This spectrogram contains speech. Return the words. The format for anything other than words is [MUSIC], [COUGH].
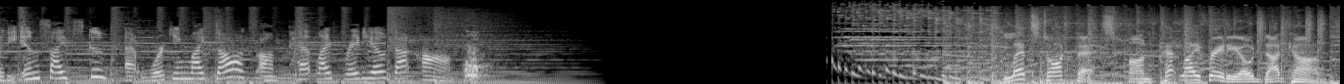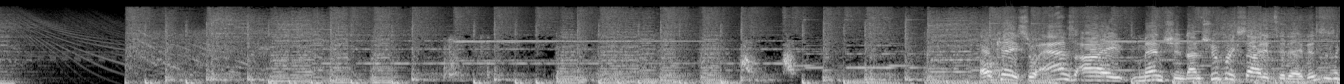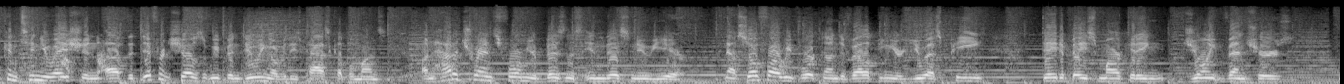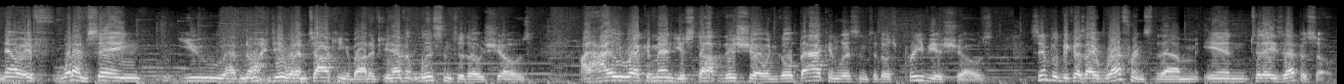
the inside scoop at Working Like Dogs on PetLifeRadio.com. Let's talk pets on PetLifeRadio.com. Okay, so as I mentioned, I'm super excited today. This is a continuation of the different shows that we've been doing over these past couple months on how to transform your business in this new year. Now, so far we've worked on developing your USP, database marketing, joint ventures. Now, if what I'm saying you have no [LAUGHS] idea what I'm talking about, if you haven't listened to those shows, I highly recommend you stop this show and go back and listen to those previous shows simply because I referenced them in today's episode.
